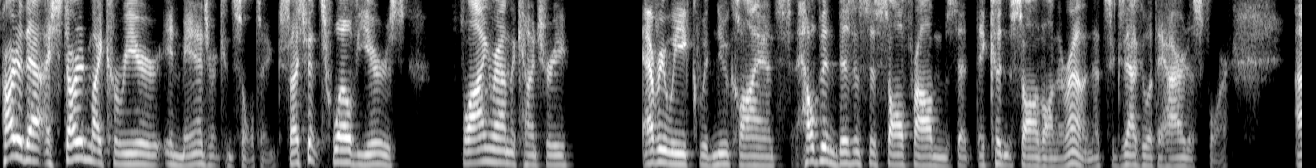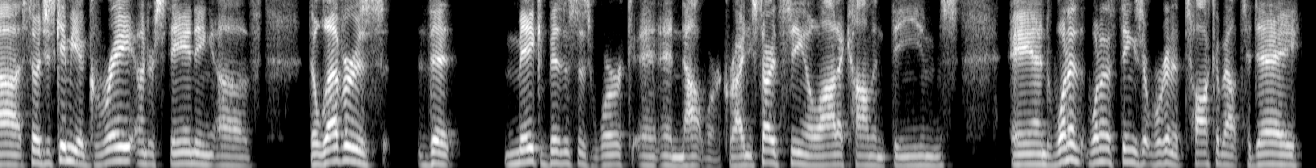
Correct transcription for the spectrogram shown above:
part of that, I started my career in management consulting. So I spent 12 years flying around the country every week with new clients, helping businesses solve problems that they couldn't solve on their own. That's exactly what they hired us for. Uh, so it just gave me a great understanding of the levers that make businesses work and, and not work, right? And you started seeing a lot of common themes. And one of the, one of the things that we're going to talk about today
